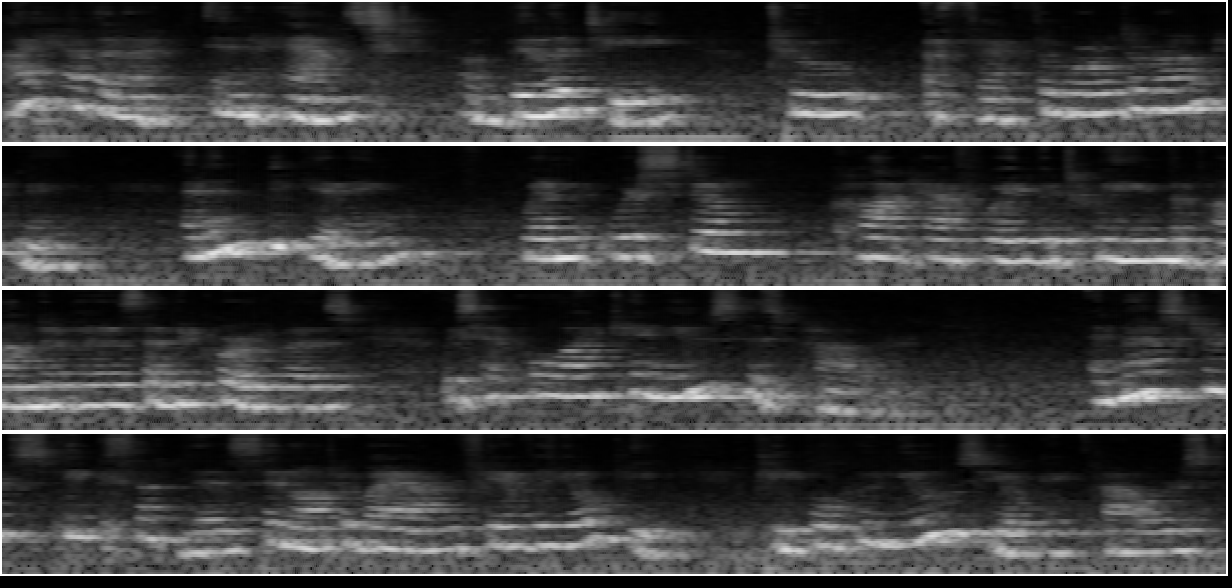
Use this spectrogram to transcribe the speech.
I have an enhanced ability to affect the world around me. And in the beginning, when we're still caught halfway between the Pandavas and the Kauravas, we said, Oh, I can use this power. And Master speaks of this in Autobiography of a Yogi people who use yogic powers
